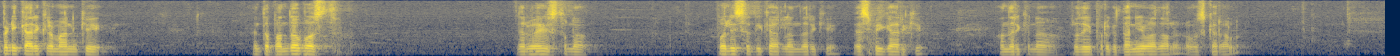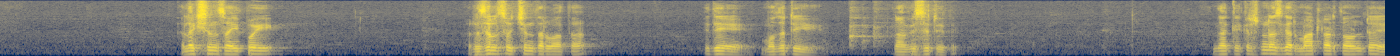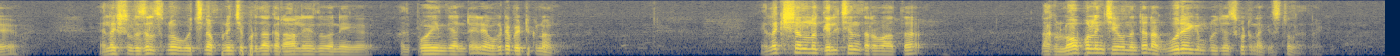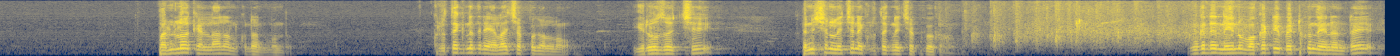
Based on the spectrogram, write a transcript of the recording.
పంపిణీ కార్యక్రమానికి ఇంత బందోబస్తు నిర్వహిస్తున్న పోలీస్ అధికారులందరికీ ఎస్పీ గారికి అందరికీ నా హృదయపూర్వక ధన్యవాదాలు నమస్కారాలు. ఎలక్షన్స్ అయిపోయి రిజల్ట్స్ వచ్చిన తర్వాత ఇదే మొదటి నా విజిట్ ఇది. ఇందాక కృష్ణదాస్ గారు మాట్లాడుతూ ఉంటే ఎలక్షన్ రిజల్ట్స్ వచ్చినప్పటి నుంచి ఇప్పటిదాకా రాలేదు అని అది పోయింది అంటే నేను ఒకటే పెట్టుకున్నాను. ఎలక్షన్లు గెలిచిన తర్వాత నాకు లోపల నుంచి ఏముందంటే నాకు ఊరేగింపులు చేసుకోవడం నాకు ఇష్టం లేదు నాకు. పనిలోకి వెళ్ళాలనుకున్నాను ముందు. కృతజ్ఞతని ఎలా చెప్పగలను? ఈరోజు వచ్చి పెన్షన్లు ఇచ్చి నేను కృతజ్ఞత చెప్పుకోగలను. ఎందుకంటే నేను ఒకటి పెట్టుకుంది ఏంటంటే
